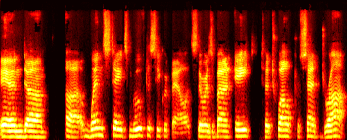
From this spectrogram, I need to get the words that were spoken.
And um, uh, when states moved to secret ballots, there was about an 8 to 12% drop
